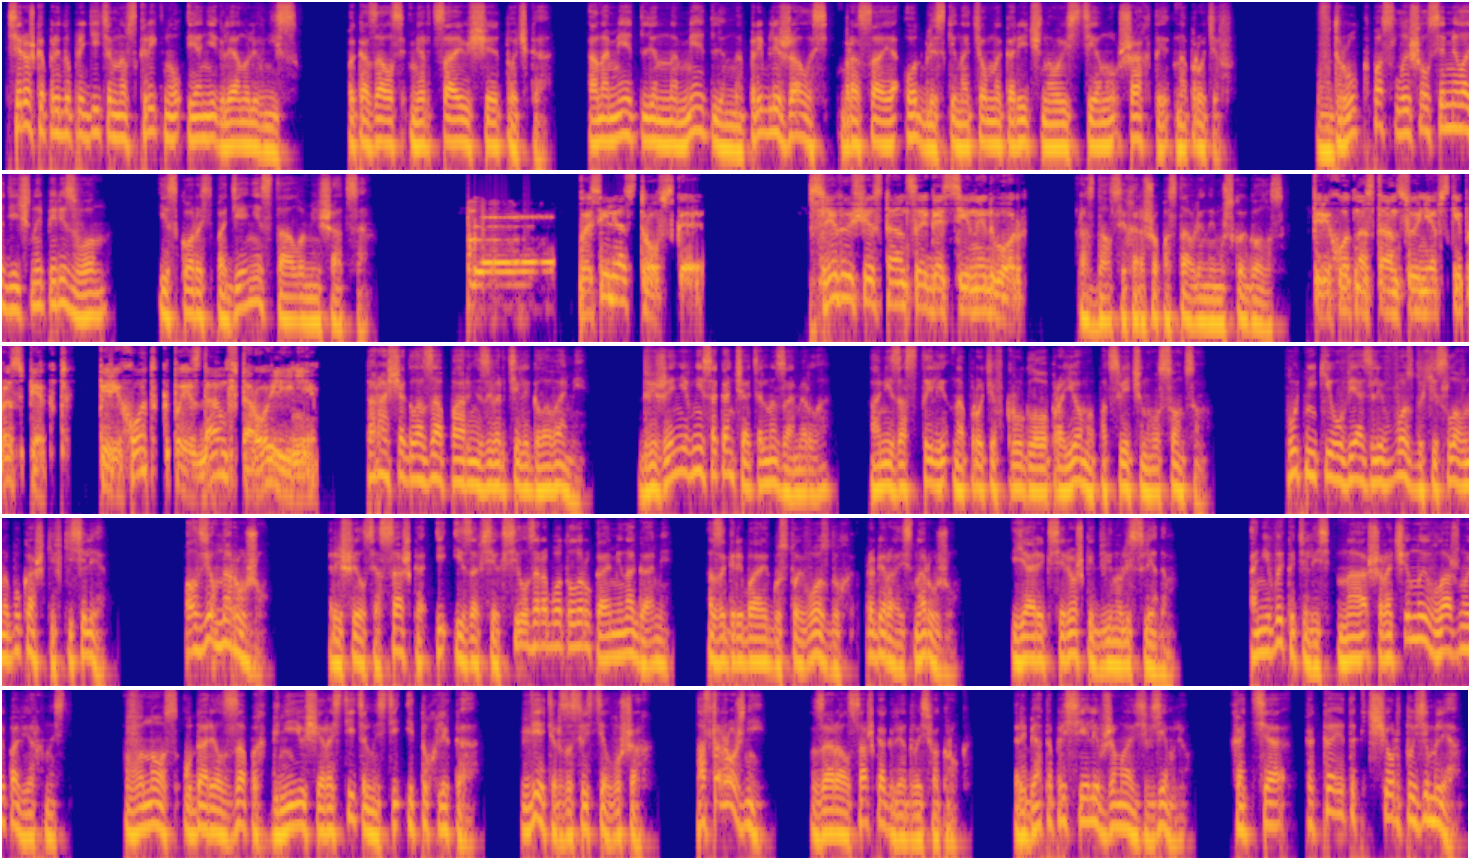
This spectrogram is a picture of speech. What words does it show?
Сережка предупредительно вскрикнул, и они глянули вниз. Показалась мерцающая точка. Она медленно-медленно приближалась, бросая отблески на темно-коричневую стену шахты напротив. Вдруг послышался мелодичный перезвон, и скорость падения стала уменьшаться. Василия Островская. «Следующая станция — гостиный двор», — раздался хорошо поставленный мужской голос. «Переход на станцию Невский проспект. Переход к поездам второй линии». Тараща глаза парни завертели головами. Движение вниз окончательно замерло. Они застыли напротив круглого проема, подсвеченного солнцем. Путники увязли в воздухе, словно букашки в киселе. «Ползем наружу!» — решился Сашка и изо всех сил заработал руками и ногами, загребая густой воздух, пробираясь наружу. Ярик с Сережкой двинулись следом. Они выкатились на широченную влажную поверхность. В нос ударил запах гниющей растительности и тухляка. Ветер засвистел в ушах. «Осторожней!» — заорал Сашка, оглядываясь вокруг. Ребята присели, вжимаясь в землю. Хотя какая-то к черту земля.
